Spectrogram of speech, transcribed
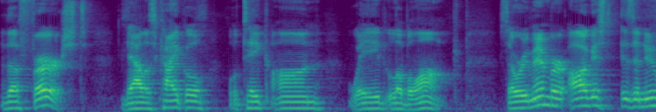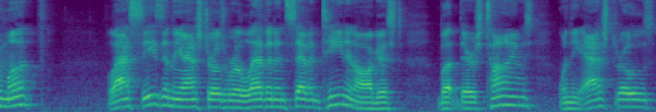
the 1st, Dallas Keuchel will take on Wade LeBlanc. So remember, August is a new month. Last season, the Astros were 11 and 17 in August, but there's times when the Astros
